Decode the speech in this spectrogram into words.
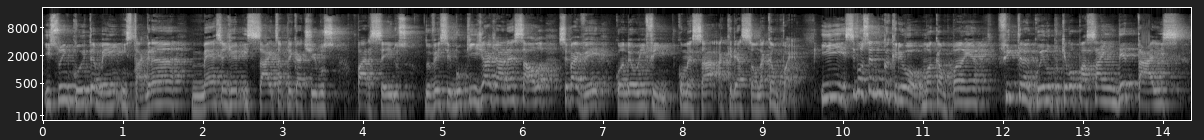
isso inclui também Instagram, Messenger e sites aplicativos parceiros do Facebook. E já já nessa aula você vai ver quando eu, enfim, começar a criação da campanha. E se você nunca criou uma campanha, fique tranquilo porque eu vou passar em detalhes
